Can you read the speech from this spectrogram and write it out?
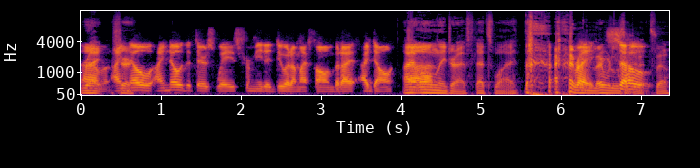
Right, Um, sure. I know I know that there's ways for me to do it on my phone, but I, I don't. I Um, only drive. That's why. I Right, wouldn't- I wouldn't so- to it, so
